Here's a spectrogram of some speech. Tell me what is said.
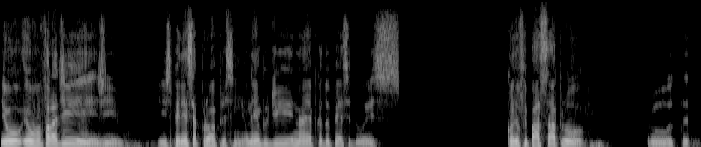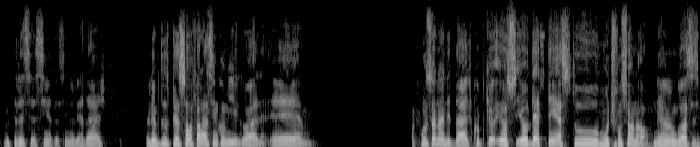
eu, eu vou falar de, de, de experiência própria, assim. Eu lembro de, na época do PS2, quando eu fui passar pro, pro, pro 360, assim, na verdade, eu lembro do pessoal falar assim comigo, olha, é, a funcionalidade, porque eu, eu, eu, detesto multifuncional, né? Eu não gosto assim,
